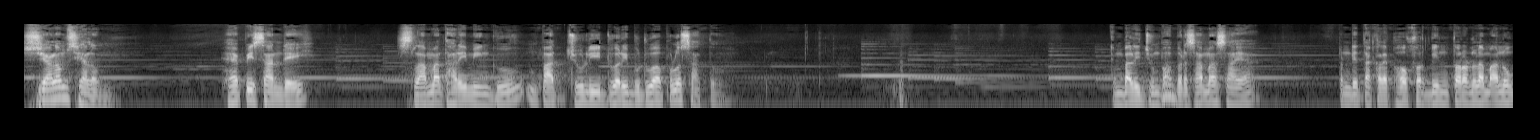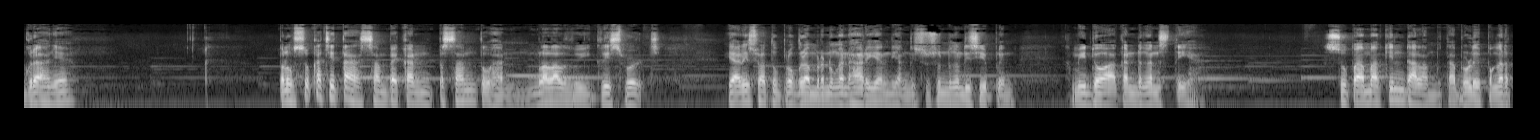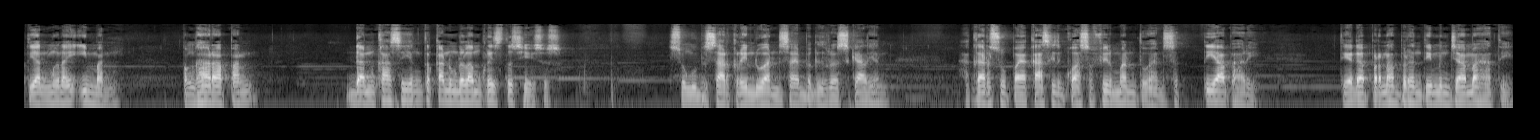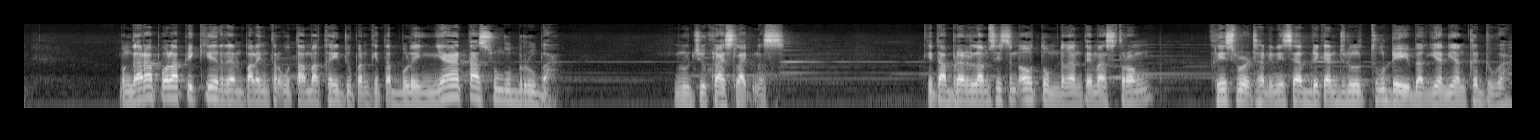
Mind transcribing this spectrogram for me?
Shalom Shalom. Happy Sunday. Selamat hari Minggu 4 Juli 2021 Kembali jumpa bersama saya Pendeta Caleb Hofer Bintoro dalam anugerahnya. Penuh sukacita sampaikan pesan Tuhan melalui Grace Words yakni suatu program renungan harian yang disusun dengan disiplin. Kami doakan dengan setia supaya makin dalam kita beroleh pengertian mengenai iman, pengharapan, dan kasih yang terkandung dalam Kristus Yesus. Sungguh besar kerinduan saya bagi saudara sekalian, agar supaya kasih dan kuasa firman Tuhan setiap hari tiada pernah berhenti menjamah hati, menggarap pola pikir dan paling terutama kehidupan kita boleh nyata sungguh berubah menuju Christ likeness. Kita berada dalam season autumn dengan tema strong, Chris Word hari ini saya berikan judul Today bagian yang kedua.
